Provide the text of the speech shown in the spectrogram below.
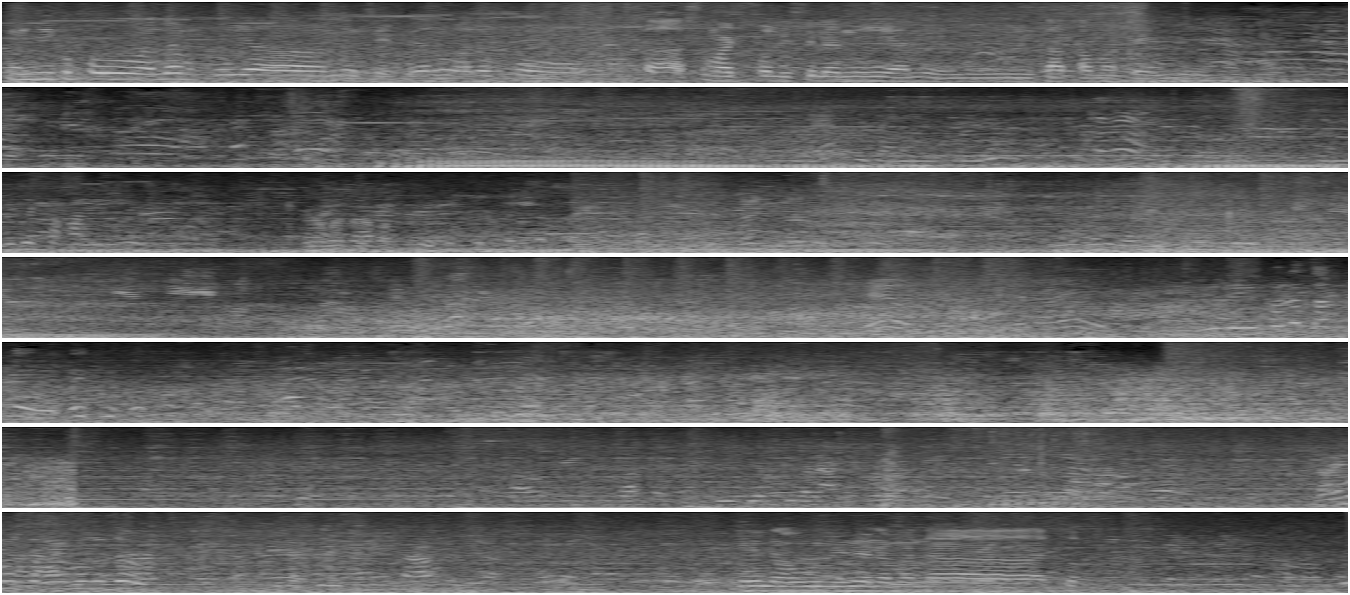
Hindi ko po alam kuya Mins eh, pero alam po sa smart police sila ni ano eh, ni Tata Mateo. eh.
